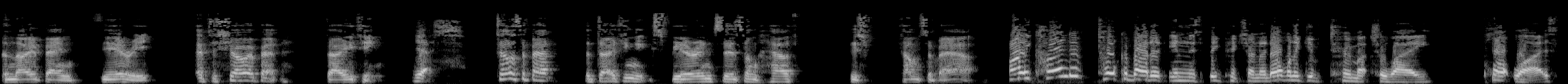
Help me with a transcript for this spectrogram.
the no bang theory, it's a show about dating. Yes. Tell us about the dating experiences and how this comes about. I kind of talk about it in this big picture and I don't want to give too much away plot wise,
